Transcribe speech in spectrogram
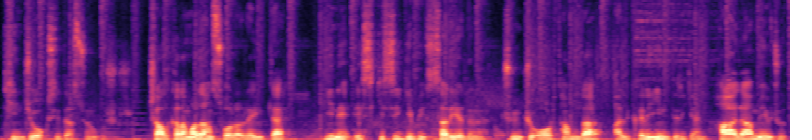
ikinci oksidasyon oluşur. Çalkalamadan sonra renkler yine eskisi gibi sarıya döner. Çünkü ortamda alkali indirgen hala mevcut.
